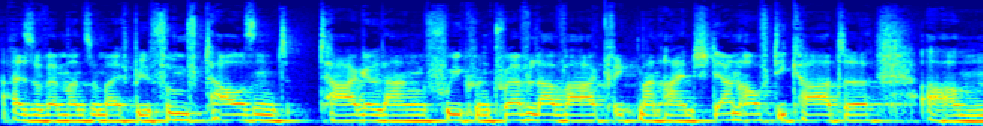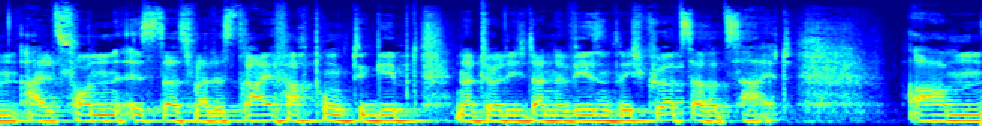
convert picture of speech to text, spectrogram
Also wenn man zum Beispiel 5000 Tage lang Frequent Traveler war, kriegt man einen Stern auf die Karte. Ähm, als Hon ist das, weil es Dreifachpunkte gibt, natürlich dann eine wesentlich kürzere Zeit. Ähm,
